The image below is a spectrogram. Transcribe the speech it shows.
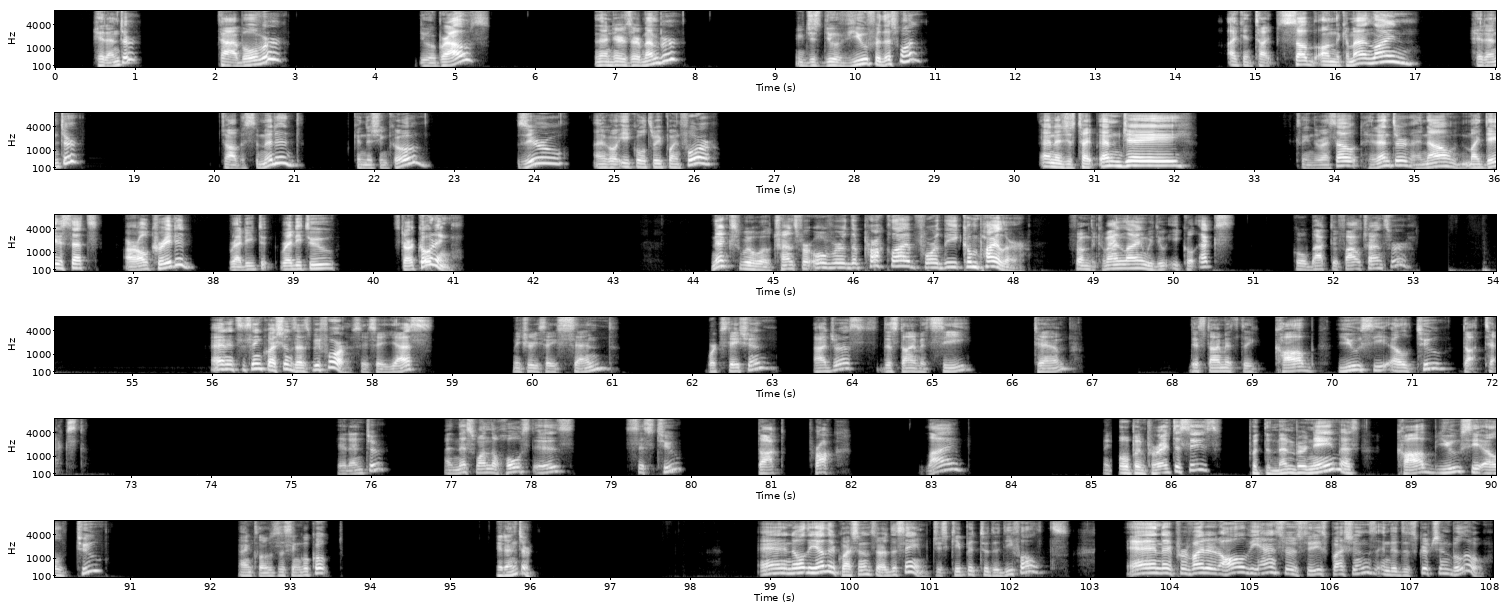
hit enter, tab over, do a browse, and then here's our member. You just do a view for this one. I can type sub on the command line, hit enter. Job is submitted, condition code, zero, and I go equal 3.4. And I just type MJ, clean the rest out, hit enter, and now my data sets are all created, ready to ready to start coding. Next, we will transfer over the proclib for the compiler. From the command line, we do equal x, go back to file transfer. And it's the same questions as before. So you say yes, make sure you say send, workstation, address. This time it's C, temp. This time it's the cob ucl2.txt. Hit enter. And this one, the host is sys2 dot proc lib. Make open parentheses, put the member name as COBUCL2 and close the single quote. Hit enter. And all the other questions are the same. Just keep it to the defaults. And I provided all the answers to these questions in the description below.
